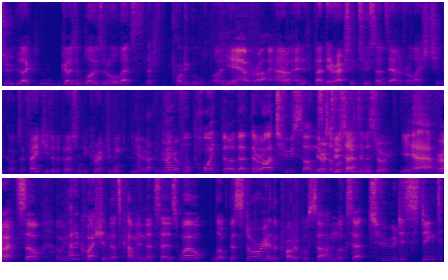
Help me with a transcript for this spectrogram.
two like goes and blows it all. That's that's the prodigal idea. Yeah, right, Um, right. And but there are actually two sons out of relationship with God. So thank you to the person who corrected me. Yeah, very Helpful helpful. point, though, that there Yeah. are two sons. There are to two sons at. in the story. Yes. Yeah, right. So we had a question that's come in that says, well, look, the story of the prodigal son looks at two distinct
